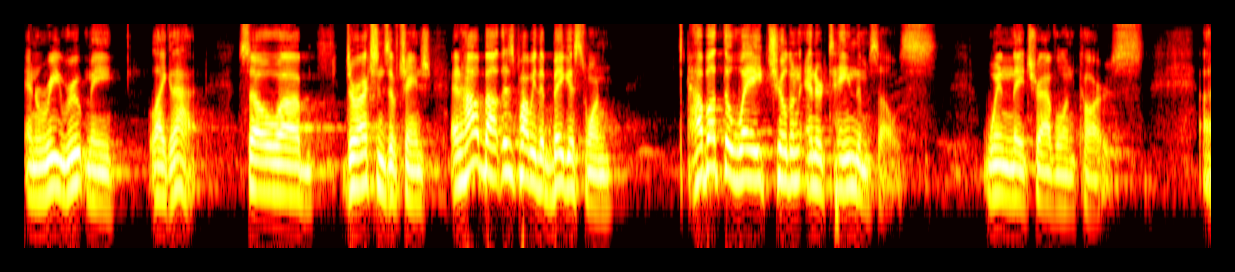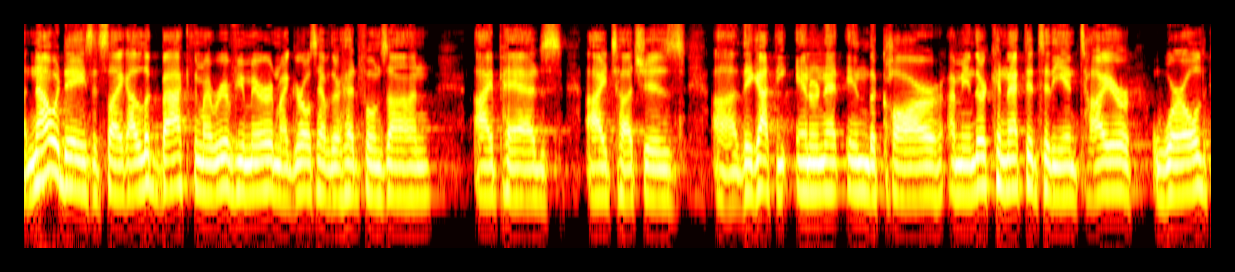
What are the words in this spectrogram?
and reroute me like that. So uh, directions have changed. And how about this is probably the biggest one. How about the way children entertain themselves when they travel in cars? Uh, nowadays, it's like I look back through my rearview mirror and my girls have their headphones on, iPads, iTouches. Uh, they got the internet in the car. I mean, they're connected to the entire world.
